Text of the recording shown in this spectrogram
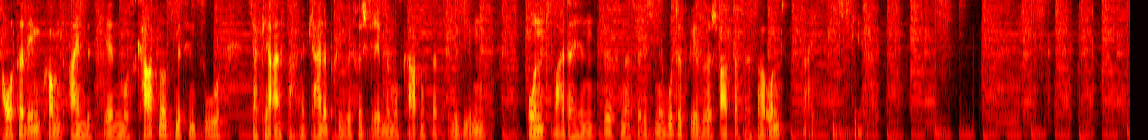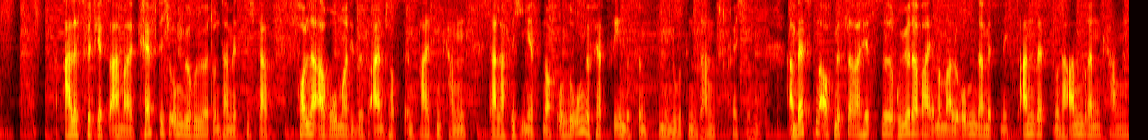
Außerdem kommt ein bisschen Muskatnuss mit hinzu. Ich habe hier einfach eine kleine Prise frisch geriebene Muskatnuss dazu gegeben. Und weiterhin dürfen natürlich eine gute Prise schwarzer Pfeffer und Salz nicht fehlen. Alles wird jetzt einmal kräftig umgerührt und damit sich das volle Aroma dieses Eintopfs entfalten kann, da lasse ich ihn jetzt noch so ungefähr 10 bis 15 Minuten sanft köcheln. Am besten auf mittlerer Hitze, rühre dabei immer mal um, damit nichts ansetzen oder anbrennen kann.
